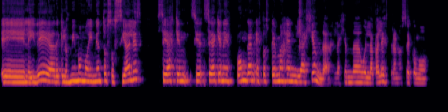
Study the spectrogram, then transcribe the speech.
eh, la idea de que los mismos movimientos sociales sean quien, sea quienes pongan estos temas en la agenda, en la agenda o en la palestra, no sé, como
